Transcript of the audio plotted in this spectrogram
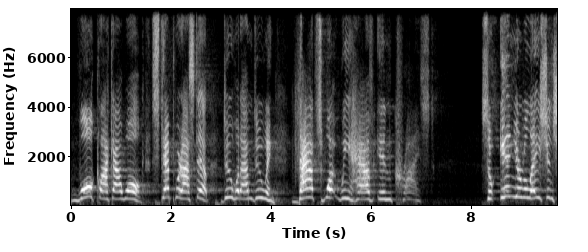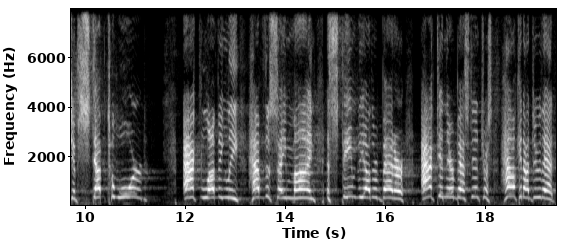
Walk like I walk, step where I step, do what I'm doing. That's what we have in Christ. So, in your relationship, step toward, act lovingly, have the same mind, esteem the other better, act in their best interest. How can I do that?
